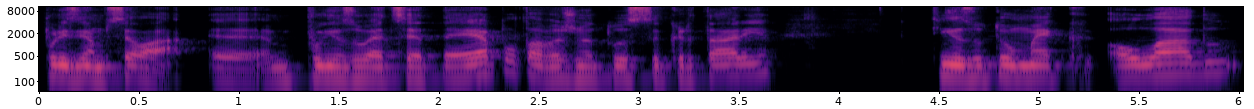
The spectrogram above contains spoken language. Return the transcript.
por exemplo, sei lá, eh, punhas o headset da Apple, estavas na tua secretária, tinhas o teu Mac ao lado,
